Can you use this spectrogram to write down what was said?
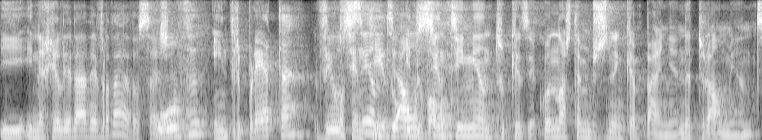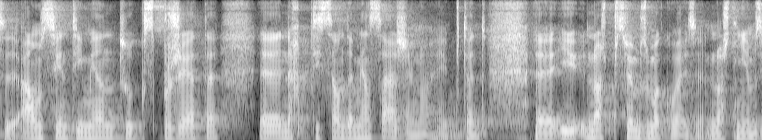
E, e, na realidade é verdade, ou seja... Ouve, interpreta, vê o sentido sente, Há um devolve. sentimento, quer dizer, quando nós estamos em campanha, naturalmente, há um sentimento que se projeta uh, na repetição da mensagem, não é? E, portanto, uh, e nós percebemos uma coisa, nós tínhamos,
